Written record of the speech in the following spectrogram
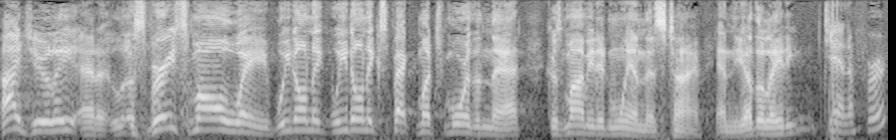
Hi, Julie. At a, a very small wave. We don't. We don't expect much more than that because mommy didn't win this time. And the other lady. Jennifer.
